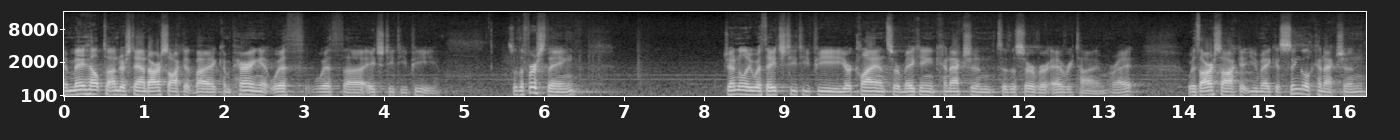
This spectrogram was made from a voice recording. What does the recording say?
It may help to understand RSocket by comparing it with, with uh, HTTP. So the first thing, generally with HTTP, your clients are making a connection to the server every time, right? With RSocket, you make a single connection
